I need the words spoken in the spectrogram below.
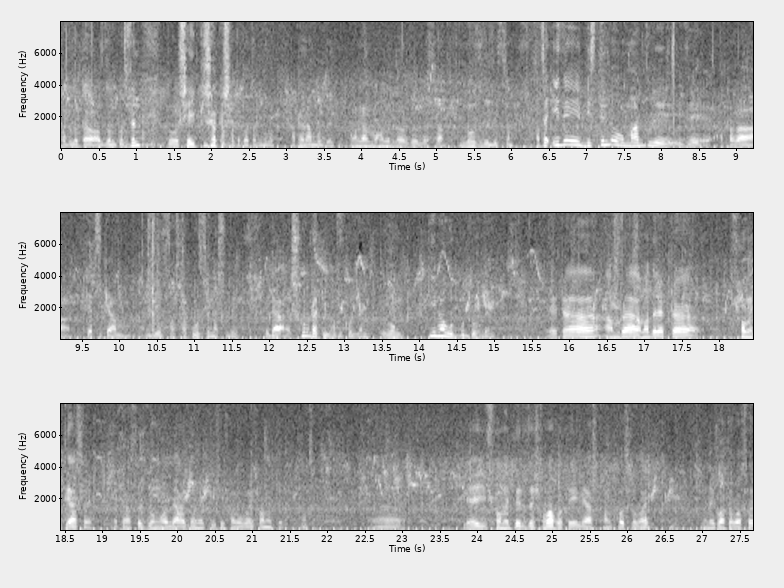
সফলতা অর্জন করছেন। তো সেই কৃষকের সাথে কথা বলব। আপনার নাম বলবেন? আমার নাম মোহাম্মদ নজরুল ইসলাম। নজরুল ইসলাম। আচ্ছা এই যে বিস্তীর্ণ মাঠ জুড়ে এই যে আপনারা ক্যাপসিকাম যে চাষটা করছেন আসলে এটা শুরুটা কীভাবে করলেন এবং কীভাবে উদ্বুদ্ধ হলেন? এটা আমরা আমাদের একটা সমিতি আছে। এটা হচ্ছে জঙ্গলে আধুনিক কৃষি সমবায় সমিতি। আচ্ছা। এই সমিতির যে সভাপতি ইলিয়াস খান খসরু ভাই উনি গত বছর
